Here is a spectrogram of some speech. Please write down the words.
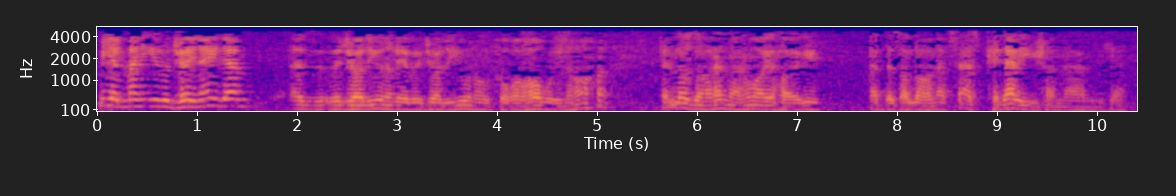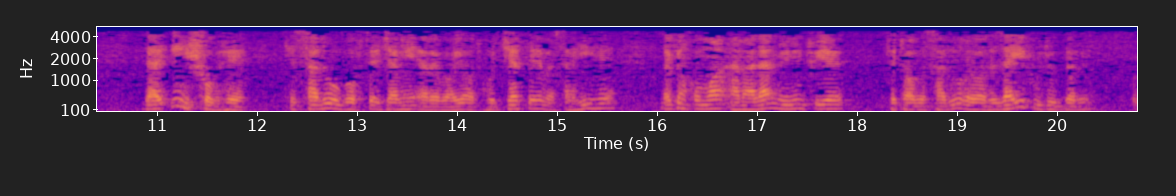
میگه من این رو جایی نیدم از رجالیون و غیر رجالیون و فقها و اینها. الا ظاهرا مرحوم آیه حائری قدس الله نفسه از پدر ایشان نقل کرد در این شبهه که صدوق گفته جمیع روایات حجته و صحیحه لیکن خب ما عملا می‌بینیم توی کتاب صدوق روایات ضعیف وجود داره. خب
